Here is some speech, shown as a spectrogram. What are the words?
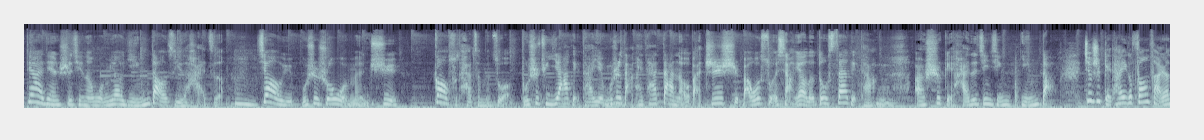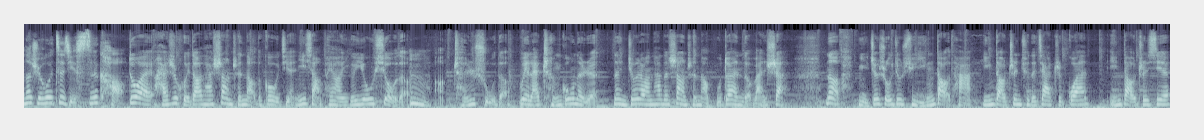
第二件事情呢，我们要引导自己的孩子，嗯，教育不是说我们去。告诉他怎么做，不是去压给他，也不是打开他大脑把知识、把我所想要的都塞给他，而是给孩子进行引导，就是给他一个方法，让他学会自己思考。对，还是回到他上层脑的构建。你想培养一个优秀的、嗯啊成熟的、未来成功的人，那你就让他的上层脑不断的完善。那你这时候就去引导他，引导正确的价值观，引导这些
